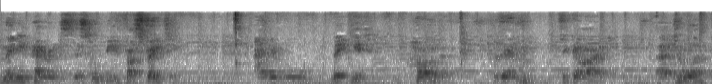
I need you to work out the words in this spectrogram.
For many parents, this will be frustrating and it will make it harder for them to go out uh, to work.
